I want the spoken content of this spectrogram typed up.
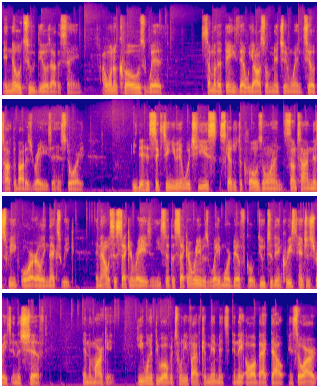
And no two deals are the same. I want to close with some of the things that we also mentioned when Till talked about his raise and his story. He did his 16 unit, which he is scheduled to close on sometime this week or early next week. And that was his second raise. And he said the second raise was way more difficult due to the increased interest rates and the shift in the market. He went through over 25 commitments and they all backed out. And so our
